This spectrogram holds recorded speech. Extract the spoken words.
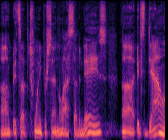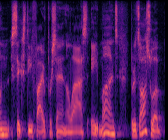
Um, it's up 20% in the last seven days. Uh, it's down 65% in the last eight months, but it's also up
